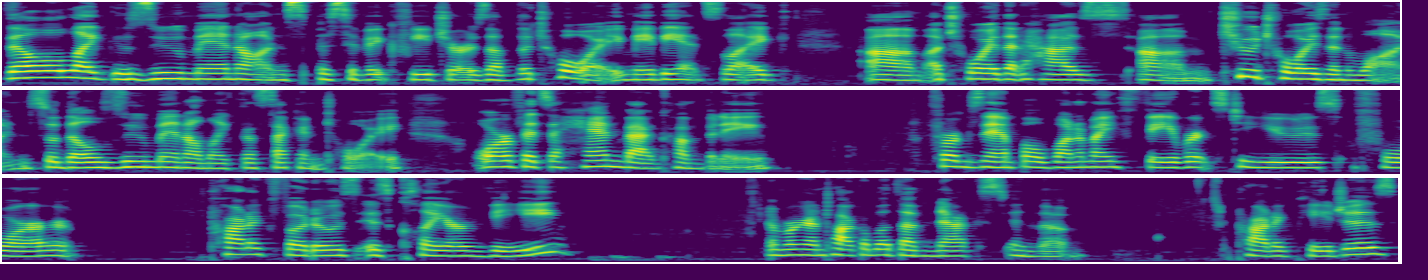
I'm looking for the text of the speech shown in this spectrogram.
they'll like zoom in on specific features of the toy. Maybe it's like um, a toy that has um, two toys in one so they'll zoom in on like the second toy. Or if it's a handbag company for example one of my favorites to use for product photos is Clare V. And we're going to talk about them next in the product pages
